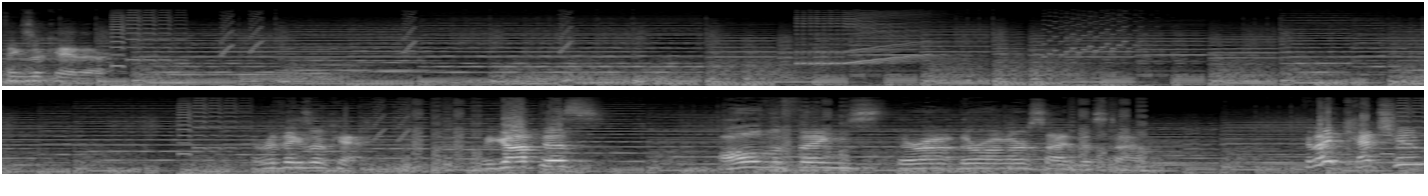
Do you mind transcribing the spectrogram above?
Things okay there. Everything's okay. We got this. All the things, they're on, they're on our side this time. Can I catch him?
